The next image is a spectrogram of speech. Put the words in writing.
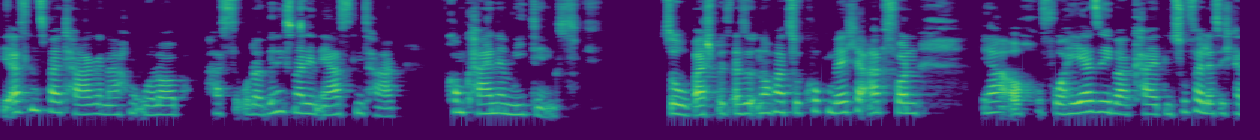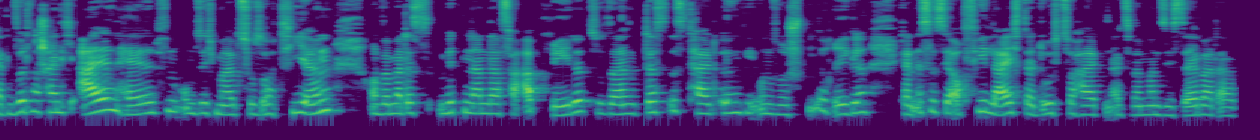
die ersten zwei Tage nach dem Urlaub hast du, oder wenigstens mal den ersten Tag, kommen keine Meetings so, beispielsweise, also nochmal zu gucken, welche Art von ja, auch Vorhersehbarkeiten, Zuverlässigkeiten wird wahrscheinlich allen helfen, um sich mal zu sortieren. Und wenn man das miteinander verabredet, zu sagen, das ist halt irgendwie unsere Spielregel, dann ist es ja auch viel leichter durchzuhalten, als wenn man sich selber da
